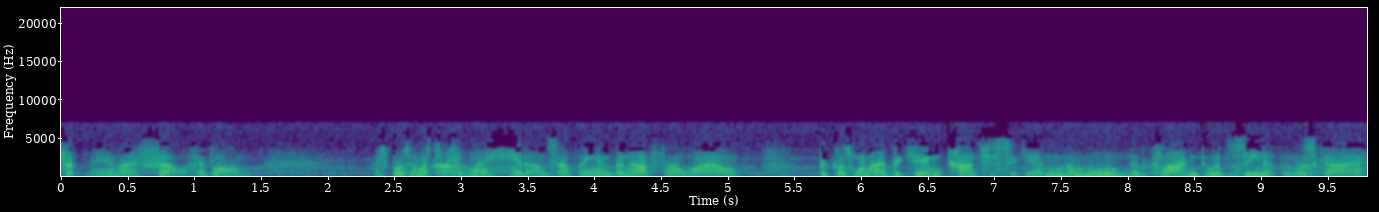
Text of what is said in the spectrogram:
tripped me, and I fell headlong. I suppose I must have hit my head on something and been out for a while, because when I became conscious again, the moon had climbed to its zenith in the sky.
